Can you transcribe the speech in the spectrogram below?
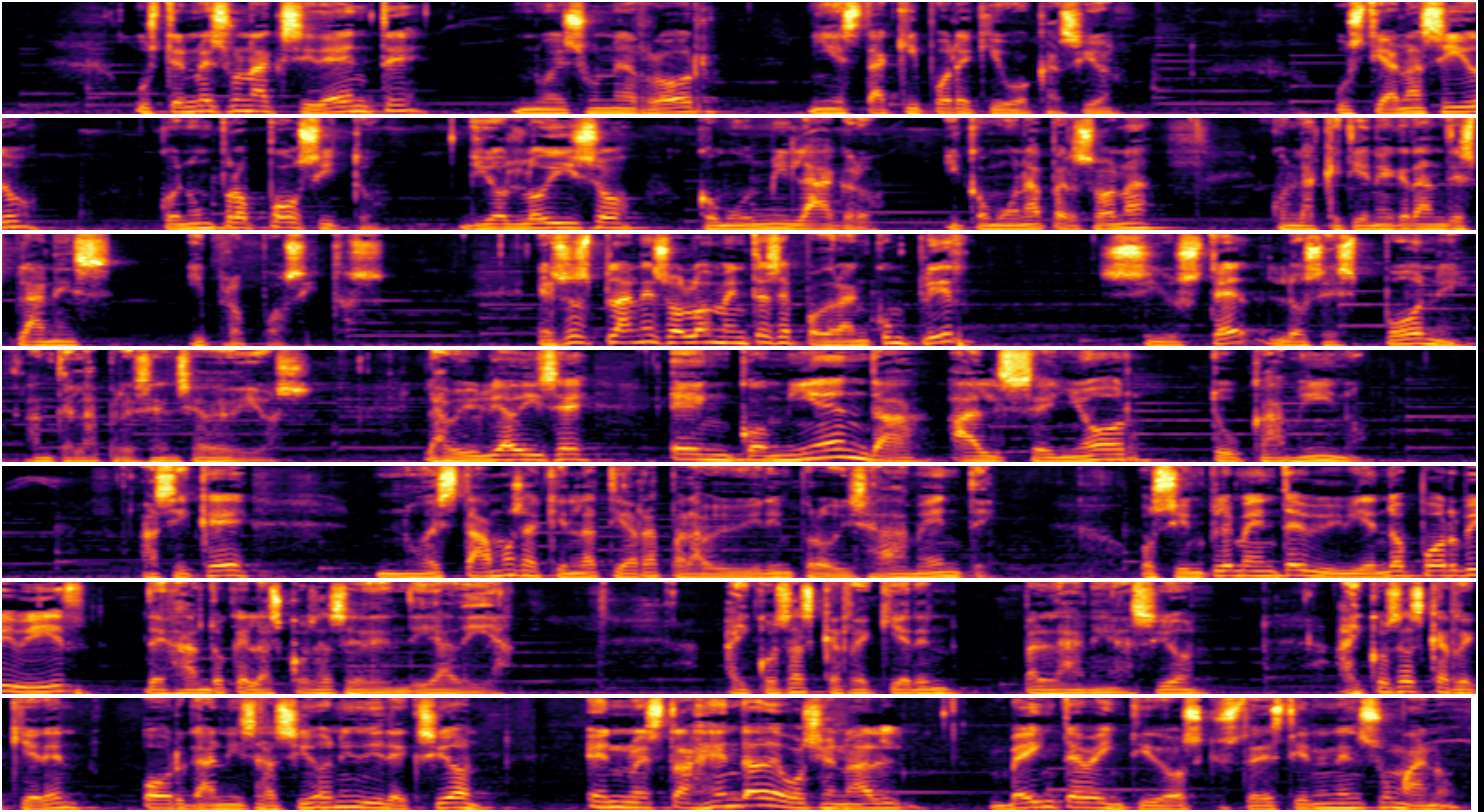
Usted no es un accidente, no es un error, ni está aquí por equivocación. Usted ha nacido con un propósito. Dios lo hizo como un milagro y como una persona con la que tiene grandes planes y propósitos. Esos planes solamente se podrán cumplir si usted los expone ante la presencia de Dios. La Biblia dice, encomienda al Señor tu camino. Así que no estamos aquí en la tierra para vivir improvisadamente o simplemente viviendo por vivir dejando que las cosas se den día a día. Hay cosas que requieren planeación, hay cosas que requieren organización y dirección. En nuestra agenda devocional 2022 que ustedes tienen en su mano,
